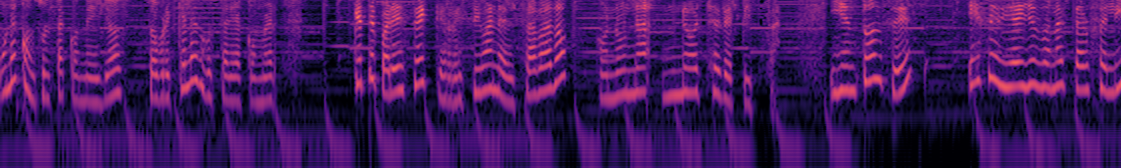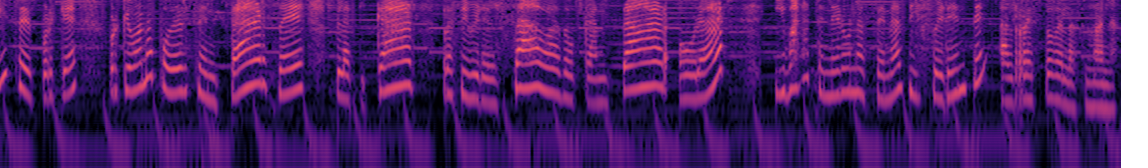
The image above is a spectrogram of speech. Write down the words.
una consulta con ellos sobre qué les gustaría comer. ¿Qué te parece que reciban el sábado con una noche de pizza? Y entonces ese día ellos van a estar felices. ¿Por qué? Porque van a poder sentarse, platicar, recibir el sábado, cantar, orar y van a tener una cena diferente al resto de la semana.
